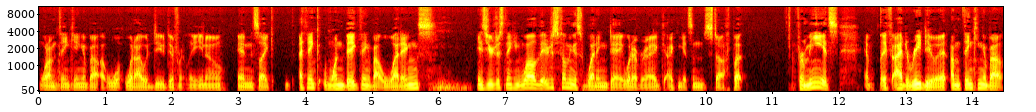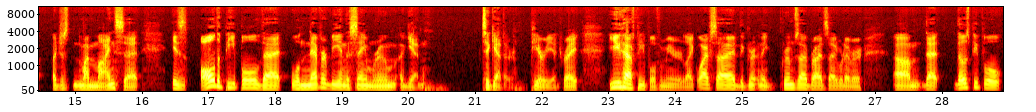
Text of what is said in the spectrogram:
what i'm thinking about uh, w- what i would do differently you know? And it's like i think one big thing about weddings is you're just thinking, well, they're just filming this wedding day, whatever. I, I can get some stuff, but for me, it's if I had to redo it, I'm thinking about uh, just my mindset is all the people that will never be in the same room again together. Period. Right? You have people from your like wife's side, the groom, the groom side, bride side, whatever. Um, that those people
